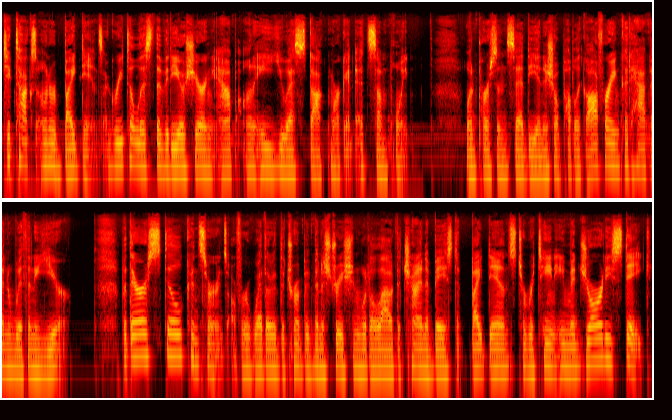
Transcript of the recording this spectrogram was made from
TikTok's owner ByteDance agreed to list the video sharing app on a U.S. stock market at some point. One person said the initial public offering could happen within a year. But there are still concerns over whether the Trump administration would allow the China based ByteDance to retain a majority stake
